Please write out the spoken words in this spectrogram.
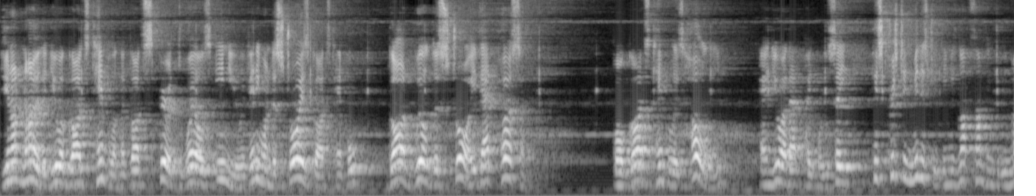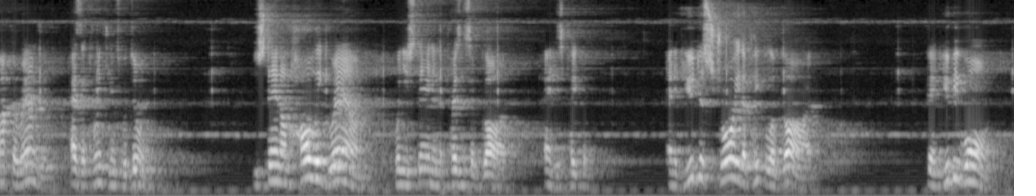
Do you not know that you are God's temple and that God's Spirit dwells in you? If anyone destroys God's temple, God will destroy that person. For God's temple is holy, and you are that people. You see, this Christian ministry thing is not something to be mucked around with, as the Corinthians were doing. You stand on holy ground when you stand in the presence of God and His people. And if you destroy the people of God, then you be warned.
